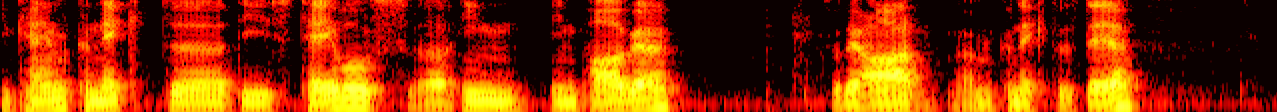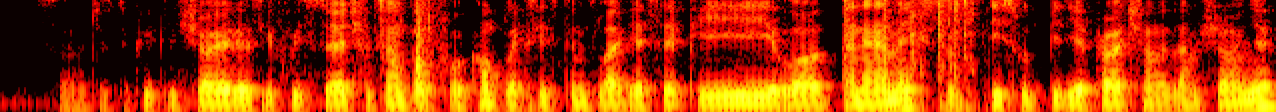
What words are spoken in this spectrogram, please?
you can connect uh, these tables uh, in, in Power BI. So there are um, connectors there. So just to quickly show you this, if we search, for example, for complex systems like SAP or Dynamics, so this would be the approach now that I'm showing you.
